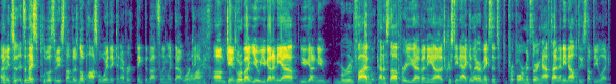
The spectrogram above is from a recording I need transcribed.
I mean it's a, it's a nice publicity stunt. There's no possible way they can ever think about something like that working. obviously. um, James, what about you? You got any uh you got any Maroon 5 kind of stuff or you have any uh Christina Aguilera makes its performance during halftime? Any novelty stuff do you like?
